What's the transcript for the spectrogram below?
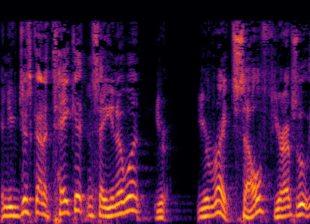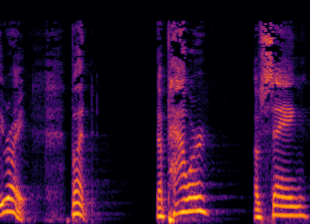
And you just got to take it and say, you know what? You're, you're right. Self, you're absolutely right. But the power of saying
